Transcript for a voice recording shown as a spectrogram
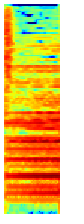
Bye.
